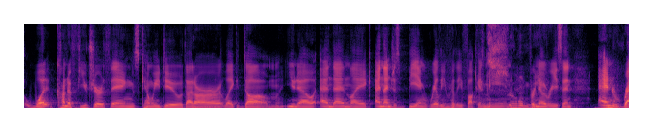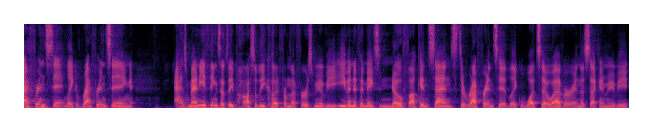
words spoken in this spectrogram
what kind of future things can we do that are like dumb, you know, and then like and then just being really really fucking mean So for no reason and referencing like referencing as many things as they possibly could from the first movie, even if it makes no fucking sense to reference it like whatsoever in the second movie,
